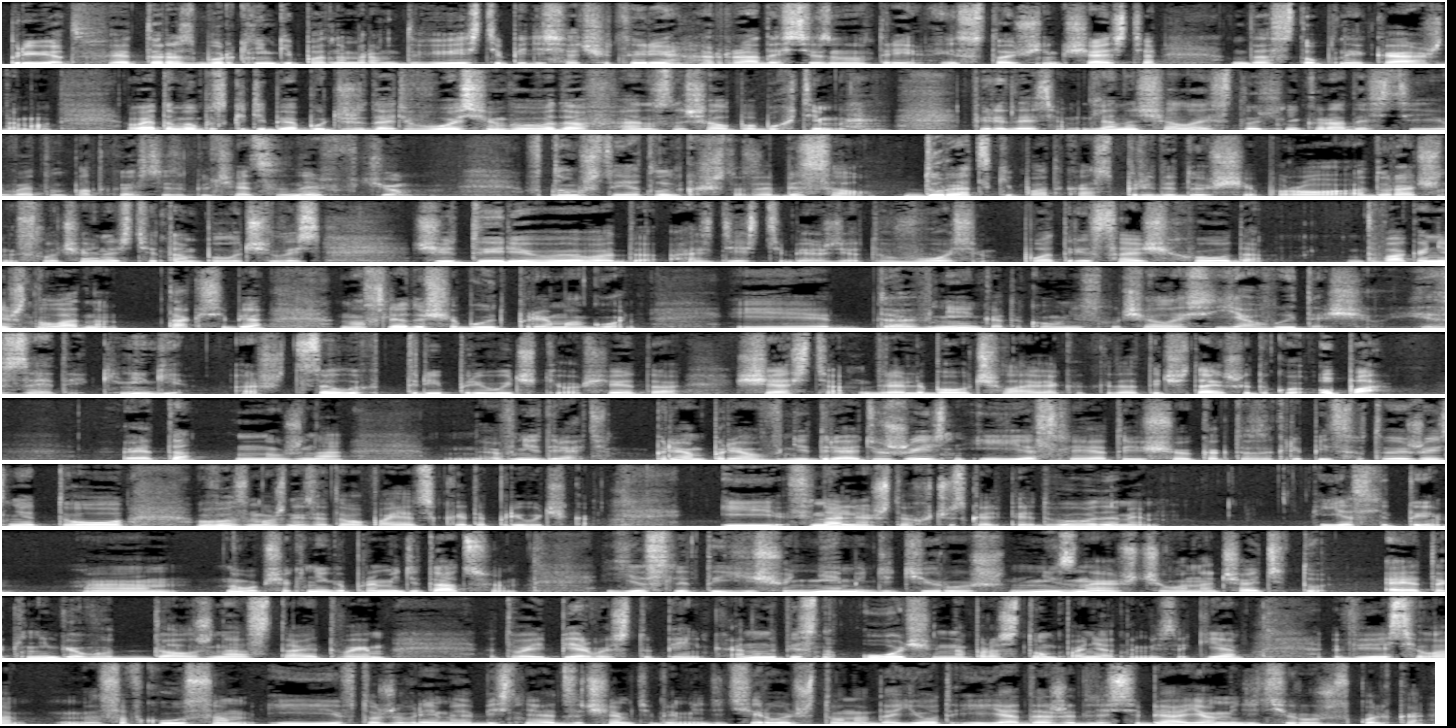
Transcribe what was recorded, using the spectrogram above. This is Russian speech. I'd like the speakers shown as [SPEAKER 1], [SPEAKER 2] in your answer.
[SPEAKER 1] Привет, это разбор книги под номером 254 «Радость изнутри. Источник счастья, доступный каждому». В этом выпуске тебя будет ждать 8 выводов, а но сначала побухтим перед этим. Для начала источник радости в этом подкасте заключается, знаешь, в чем? В том, что я только что записал дурацкий подкаст предыдущий про одураченные случайности. Там получилось 4 вывода, а здесь тебя ждет 8 потрясающих вывода. Два, конечно, ладно, так себе, но следующее будет прям огонь. И давненько такого не случалось. Я вытащил из этой книги аж целых три привычки. Вообще это счастье для любого человека. Когда ты читаешь и такой, опа, это нужно внедрять. Прям, прям внедрять в жизнь, и если это еще как-то закрепится в твоей жизни, то, возможно, из этого появится какая-то привычка. И финальное, что я хочу сказать перед выводами, если ты э, ну, вообще книга про медитацию. Если ты еще не медитируешь, не знаешь, с чего начать, то эта книга вот должна стать твоим твоей первой ступенькой. Она написана очень на простом, понятном языке, весело, со вкусом, и в то же время объясняет, зачем тебе медитировать, что она дает. И я даже для себя, я медитирую уже сколько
